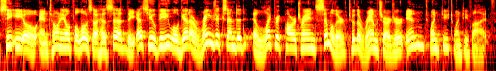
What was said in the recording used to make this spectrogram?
CEO Antonio Filosa has said the SUV will get a range-extended electric powertrain similar to the Ramcharger in 2025.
